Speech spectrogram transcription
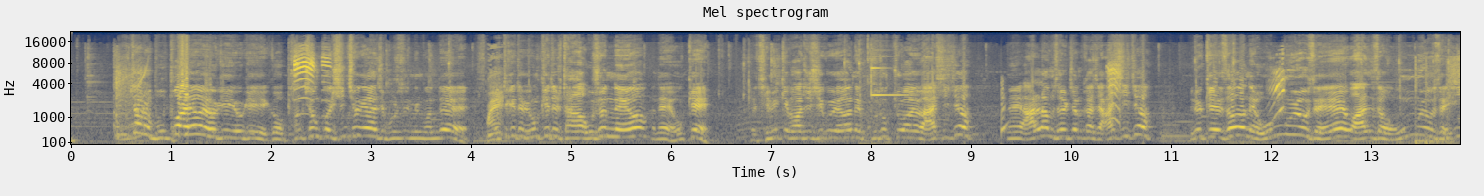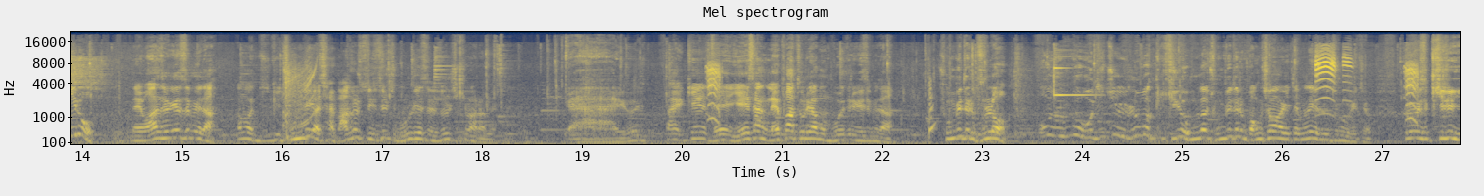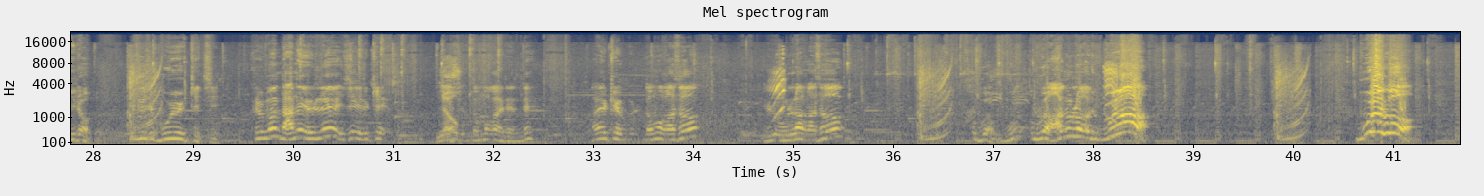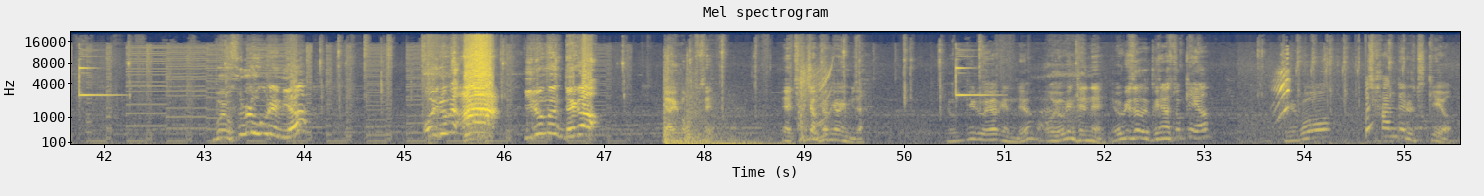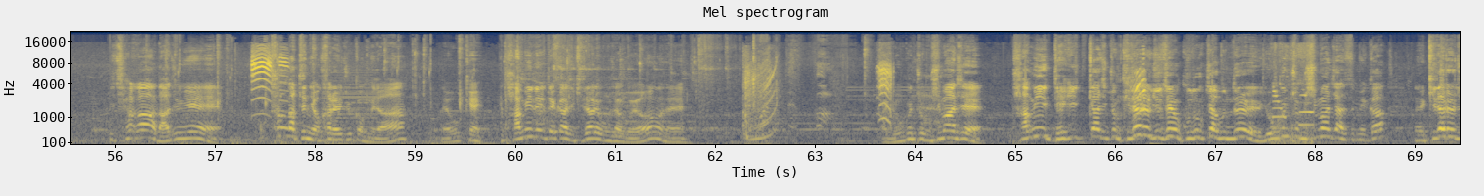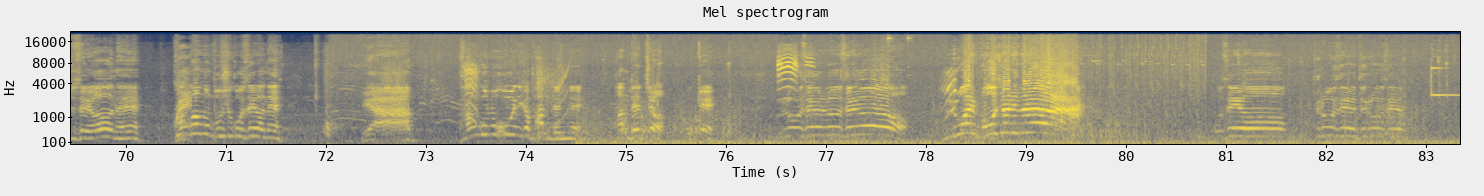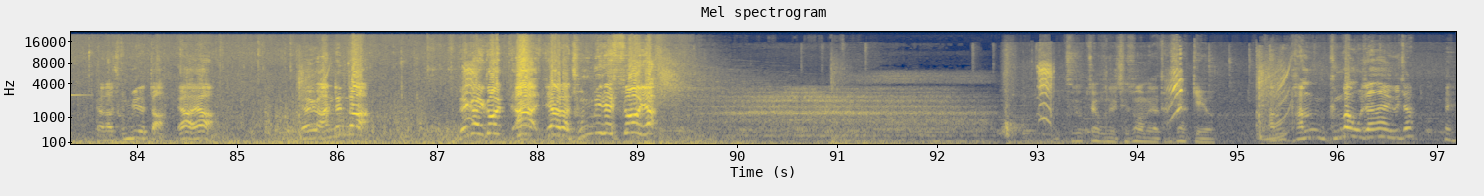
공짜로 못 봐요. 여기 여기 이거 방청권 신청해야지 볼 수 있는 건데 어떻게든 용케들 다 오셨네요. 네 오케이. 네, 재밌게 봐주시고요. 네 구독 좋아요 아시죠? 네 알람 설정까지 아시죠? 이렇게 해서 네 옴무요새 완성. 옴무요새 1호 네 완성했습니다. 한번 이게 좀비가 잘 막을 수 있을지 모르겠어요 솔직히 말하면. 야 이거 딱 이렇게 네 예상 레파토리 한번 보여드리겠습니다. 좀비들을 불러. 어 이거 어디지? 일로밖에 길이 없나? 좀비들은 멍청하기 때문에 일로 들어오겠죠. 그래서 길을 잃어. 그래서 이제 모여 있겠지. 그러면 나는 원래 이제 이렇게 어, 넘어가야 되는데? 아 이렇게 넘어가서 일로 올라가서 어, 뭐야? 뭐, 뭐야? 안 올라가죠 뭐야? 뭐야 이거? 뭐야 홀로그램이야? 어 이러면 아! 이러면 내가 야 이거 없애. 예 작전 변경입니다. 여기로 해야겠는데요? 어 여긴 됐네. 여기서 그냥 쏠게요. 그리고 차 한 대를 둘게요. 이 차가 나중에 폭탄 같은 역할을 해줄 겁니다. 네 오케이. 밤이 될 때까지 기다려 보자고요. 네. 아, 욕은 좀 심하지? 밤이 되기까지 좀 기다려주세요 구독자분들. 욕은 좀 심하지 않습니까? 네, 기다려주세요. 네. 광고 한번 보시고 오세요. 네. 야 광고 보고 보니까 밤 됐네 밤 됐죠? 오케이. 일로 오세요 일로 오세요. 와이 버전이들아! 오세요. 들어오세요 들어오세요. 야 나 좀비 됐다. 야 야. 야 이거 안 된다. 내가 이거 아 야 나 좀비 됐어. 야! 구독자분들 죄송합니다. 다시 할게요. 밤, 밤 금방 오잖아요 그죠? 네.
